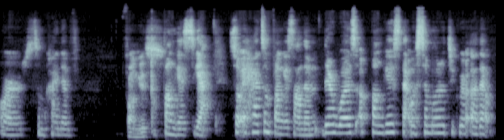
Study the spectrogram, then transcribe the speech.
or some kind of fungus. fungus. Yeah. So it had some fungus on them. There was a fungus that was similar to grow uh, that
